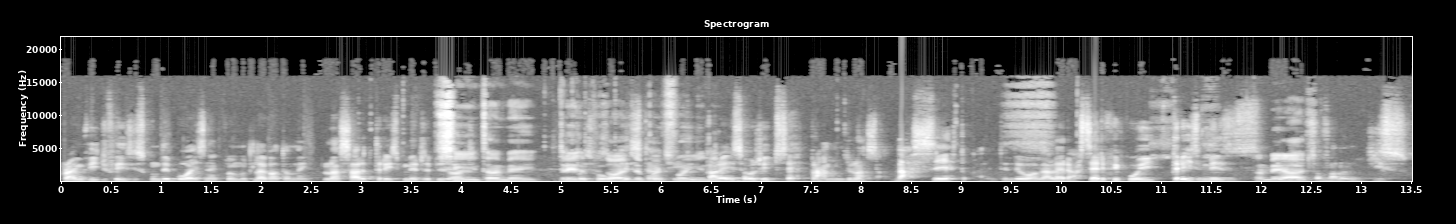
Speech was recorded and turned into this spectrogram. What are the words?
Prime Video fez isso com The Boys, né? Que foi muito legal também. Lançaram três primeiros episódios. Sim, também. Três depois episódios, depois foi indo. Cara, esse é o jeito certo pra mim de lançar. Dá certo, cara. Entendeu? A galera, a série ficou aí três meses. Também acho. Só falando disso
